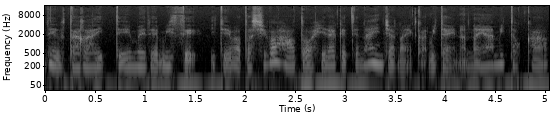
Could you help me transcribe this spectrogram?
で疑いっていう目で見せいて私はハートは開けてないんじゃないかみたいな悩みとか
